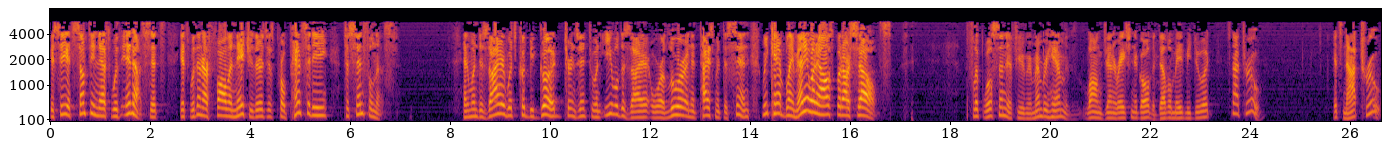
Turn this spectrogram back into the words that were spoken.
You see, it's something that's within us. It's, it's within our fallen nature. There's this propensity to sinfulness. And when desire which could be good turns into an evil desire or a lure and enticement to sin, we can't blame anyone else but ourselves. Flip Wilson, if you remember him, a long generation ago, the devil made me do it. It's not true. It's not true.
